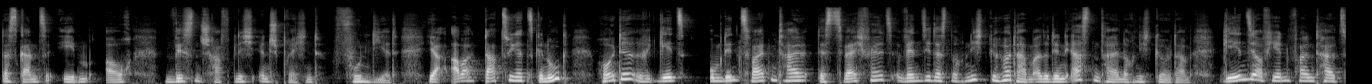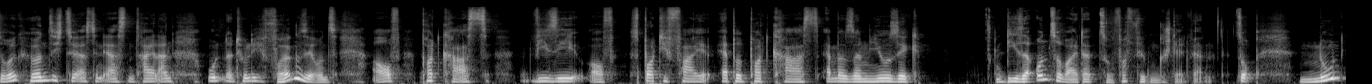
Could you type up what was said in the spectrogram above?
das Ganze eben auch wissenschaftlich entsprechend fundiert. Ja, aber dazu jetzt genug. Heute geht es um den zweiten Teil des Zwerchfells. Wenn Sie das noch nicht gehört haben, also den ersten Teil noch nicht gehört haben, gehen Sie auf jeden Fall einen Teil zurück, hören sich zuerst den ersten Teil an und natürlich folgen Sie uns auf Podcasts, wie Sie auf Spotify, Apple Podcasts, Amazon Music, dieser und so weiter zur Verfügung gestellt werden. So, nun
